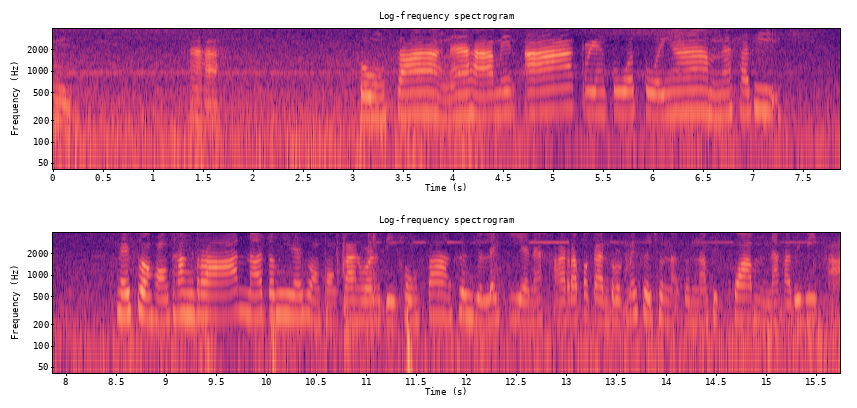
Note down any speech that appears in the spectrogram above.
นี่นะคะโครงสร้างนะคะเม็ดอาร์เรียงตัวสวยงามนะคะพี่ในส่วนของทางร้านเนาะจะมีในส่วนของการวารันตีโครงสร้างเครื่องยนต์และเกียร์นะคะ รับประกันรถไม่เคยชนหนักจมน้ำพลิกคว่ำนะคะพี่พี่ๆค่ะ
